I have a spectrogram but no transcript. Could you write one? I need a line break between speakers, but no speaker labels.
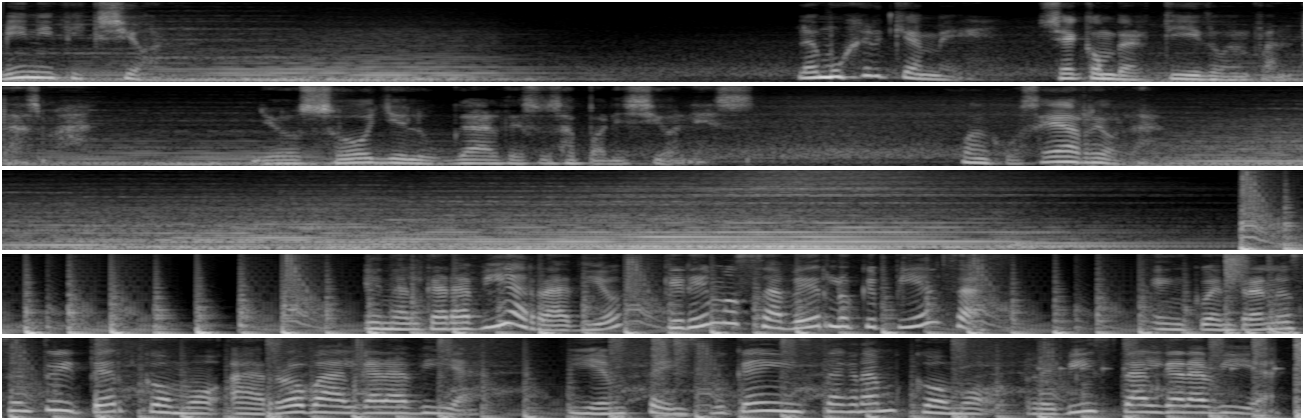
Minificción. La mujer que amé se ha convertido en fantasma. Yo soy el lugar de sus apariciones. Juan José Arreola.
En Algarabía Radio queremos saber lo que piensas. Encuéntranos en Twitter como arroba algarabía y en Facebook e Instagram como Revista Algarabía.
